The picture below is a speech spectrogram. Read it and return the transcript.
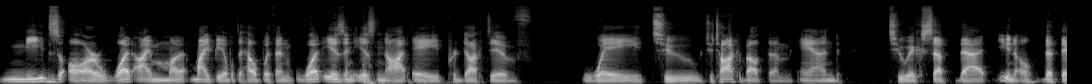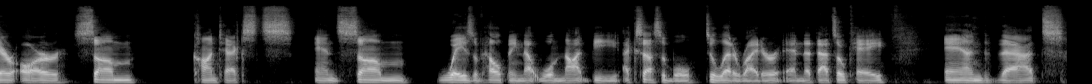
needs are, what I m- might be able to help with, and what is and is not a productive way to to talk about them, and to accept that you know that there are some contexts and some ways of helping that will not be accessible to letter writer, and that that's okay, and that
